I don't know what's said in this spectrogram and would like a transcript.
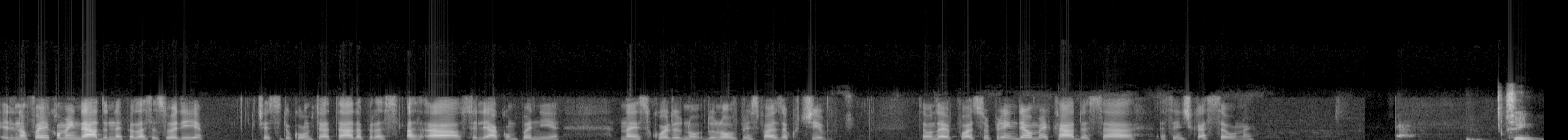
ele não foi recomendado, né, pela assessoria que tinha sido contratada para auxiliar a companhia na escolha do, no- do novo principal executivo. Então deve, pode surpreender o mercado essa, essa indicação, né? Sim.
